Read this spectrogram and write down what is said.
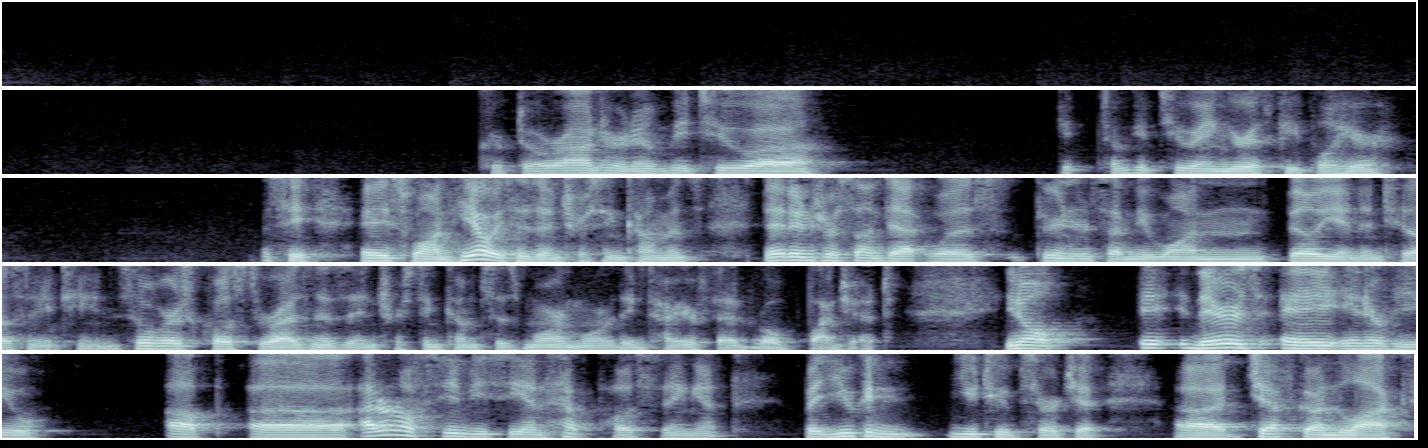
Crypto Roger, don't be too uh, get, don't get too angry with people here. Let's see. Ace one. He always has interesting comments. Net interest on debt was 371 billion in 2018. Silver is close to rising as interest income says more and more of the entire federal budget. You know, it, there's a interview up. Uh, I don't know if CNBC ended up posting it, but you can YouTube search it. Uh, Jeff Gundlach,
